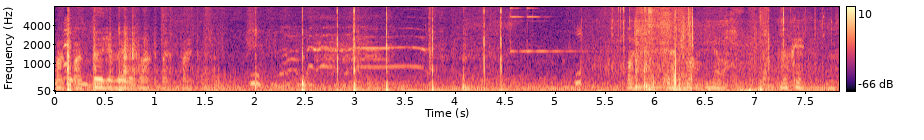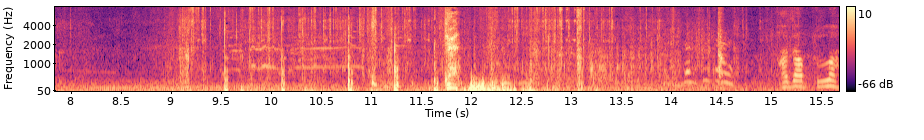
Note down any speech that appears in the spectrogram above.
Bak bak böyle böyle bak bak bak. Gel. Hadi Abdullah.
